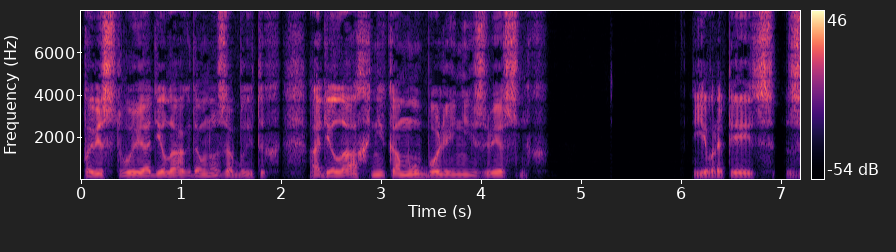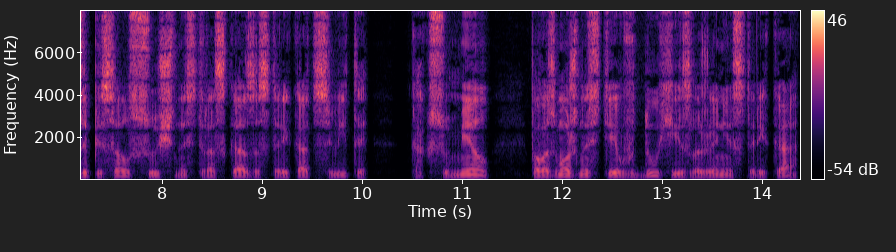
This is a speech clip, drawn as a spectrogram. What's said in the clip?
повествуя о делах давно забытых, о делах никому более неизвестных. Европеец записал сущность рассказа старика Цвиты, как сумел, по возможности в духе изложения старика.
